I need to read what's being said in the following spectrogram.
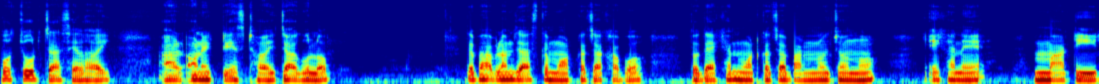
প্রচুর চা সেল হয় আর অনেক টেস্ট হয় চাগুলো। তো ভাবলাম যে আজকে মটকা চা খাব। তো দেখেন মটকা চা বানানোর জন্য এখানে মাটির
